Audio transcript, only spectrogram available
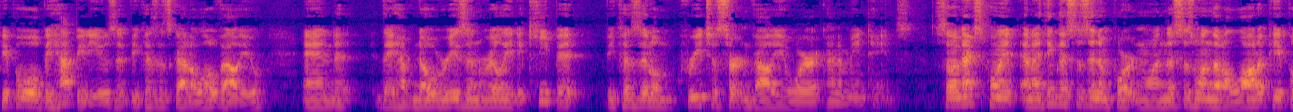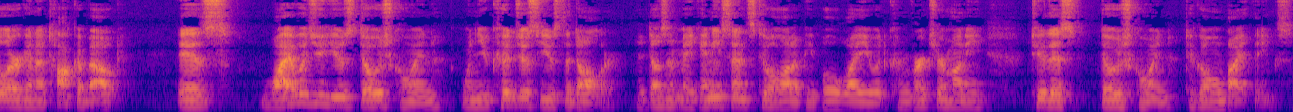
people will be happy to use it because it's got a low value and they have no reason really to keep it because it'll reach a certain value where it kind of maintains. So next point, and I think this is an important one, this is one that a lot of people are going to talk about, is why would you use Dogecoin when you could just use the dollar? It doesn't make any sense to a lot of people why you would convert your money to this Dogecoin to go and buy things.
